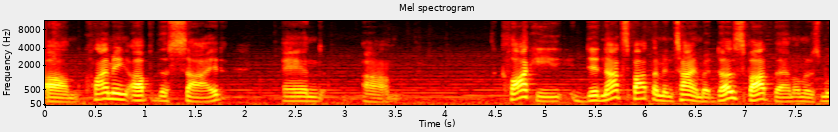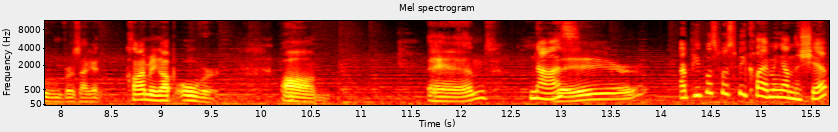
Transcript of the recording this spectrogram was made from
um, climbing up the side, and um, Clocky did not spot them in time, but does spot them. I'm gonna just move them for a second, climbing up over, um, and Nas, they're are people supposed to be climbing on the ship?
